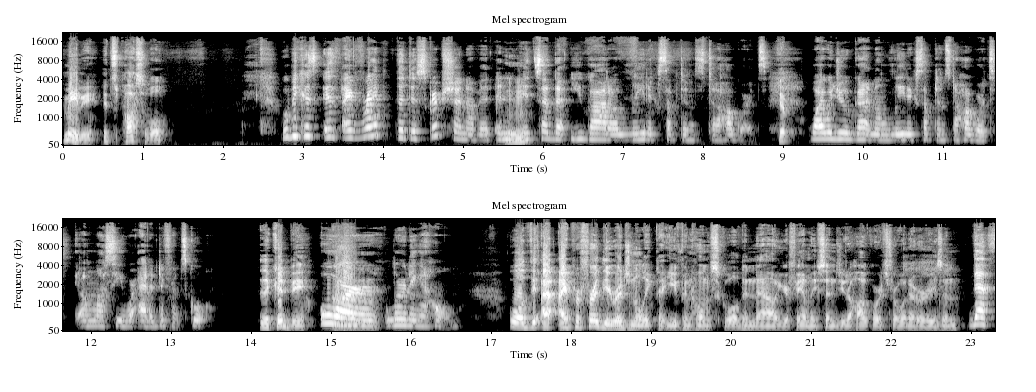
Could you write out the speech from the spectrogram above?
Maybe. It's possible. Well, because it, I read the description of it and Mm-hmm. it said that you got a late acceptance to Hogwarts. Yep. Why would you have gotten a late acceptance to Hogwarts unless you were at a different school It could be. or Um, learning at home? Well, the, I, I prefer the original leak that you've been homeschooled and now your family sends you to Hogwarts for whatever reason. That's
